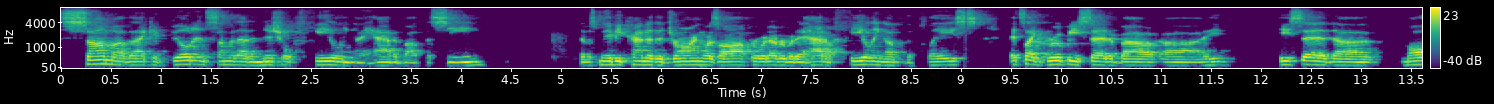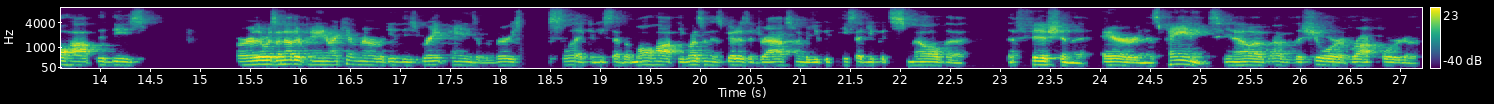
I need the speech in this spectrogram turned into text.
some of that I could build in some of that initial feeling I had about the scene. That was maybe kind of the drawing was off or whatever, but it had a feeling of the place. It's like Gruppé said about uh, he he said uh, Mulhaupt did these, or there was another painter I can't remember, but did these great paintings that were very slick. And he said, but Mulhaupt he wasn't as good as a draftsman, but you could he said you could smell the the fish in the air in his paintings, you know, of, of the shore of Rockport or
